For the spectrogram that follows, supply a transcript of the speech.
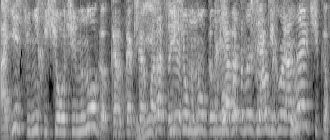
А есть у них еще очень много, как корпорация, еще много-много всяких канальчиков,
